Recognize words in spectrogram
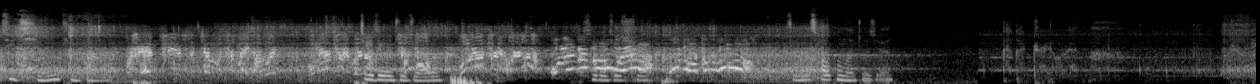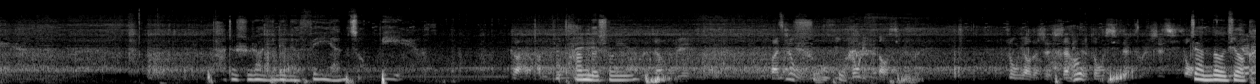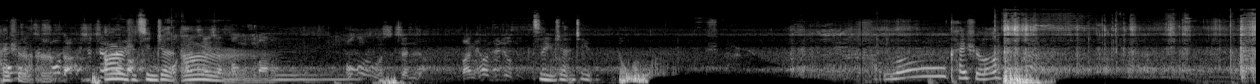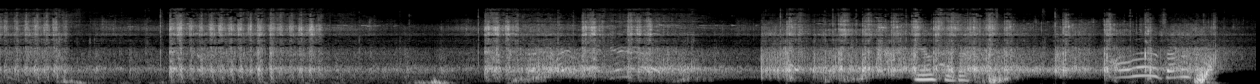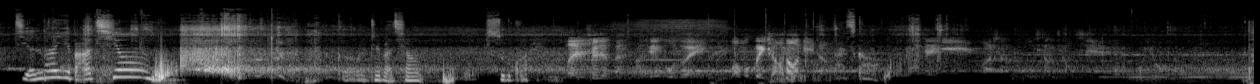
剧情挺棒的。这就是主角了，这个就是咱们操控的主角。看看这儿有人吗？没人。他这是让你练练飞檐走壁。他们的声音在说话。好，战斗就要开始了啊！二是近战，二近战这个。好喽，开始了。没有子弹。好了，咱们捡他一把枪。这把枪速度快。的反抗军部队，我们会找到你的。Let's go。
